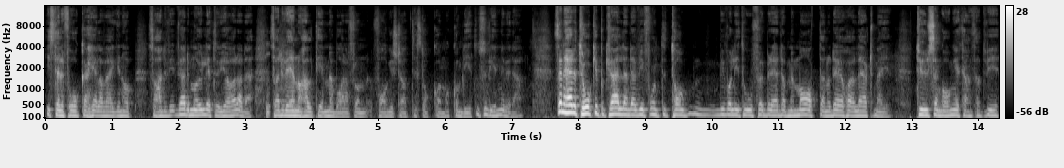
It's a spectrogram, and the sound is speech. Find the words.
istället för att åka hela vägen upp. Så hade vi, vi hade möjlighet att göra det. Så hade vi en och en halv timme bara från Fagersta till Stockholm. Och kom dit och så vinner vi där. Sen är det tråkigt på kvällen där vi får inte ta, vi var lite oförberedda med maten och det har jag lärt mig tusen gånger kanske. Att vi,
